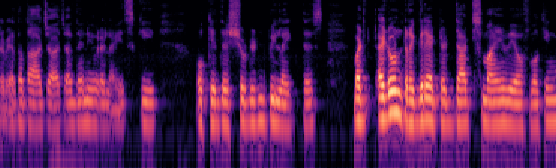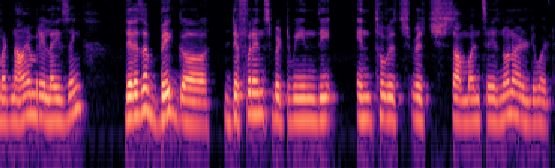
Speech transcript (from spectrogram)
कहता था आ जा आ देन यू रियलाइज़ कि okay this shouldn't be like this but I don't regret it that's my way of working but now I am realizing there is a big difference between the इंथू विच विच समन से is no no I do it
